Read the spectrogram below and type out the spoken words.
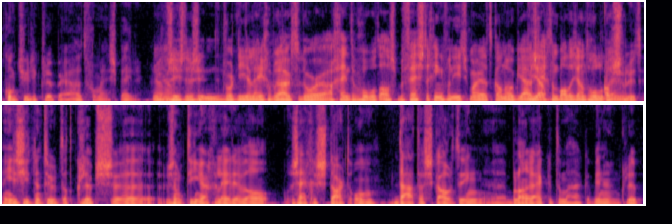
komt jullie club eruit voor mijn speler. Ja, precies. Dus het wordt niet alleen gebruikt door agenten bijvoorbeeld als bevestiging van iets, maar het kan ook juist Ja. echt een balletje aan het rollen brengen. Absoluut. En je ziet natuurlijk dat clubs eh, zo'n tien jaar geleden wel zijn gestart om data scouting eh, belangrijker te maken binnen hun club.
